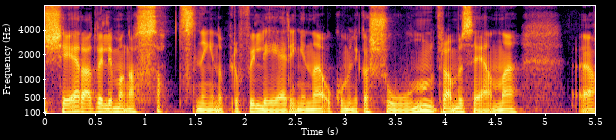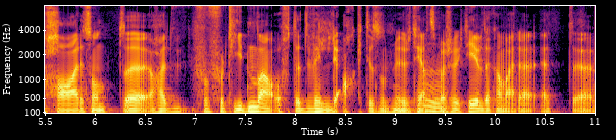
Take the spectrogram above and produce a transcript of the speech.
skjer, er at veldig mange av satsingene, profileringene og kommunikasjonen fra museene har, et sånt, eh, har for, tiden da, ofte et veldig aktivt sånt minoritetsperspektiv. Det kan være et uh,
